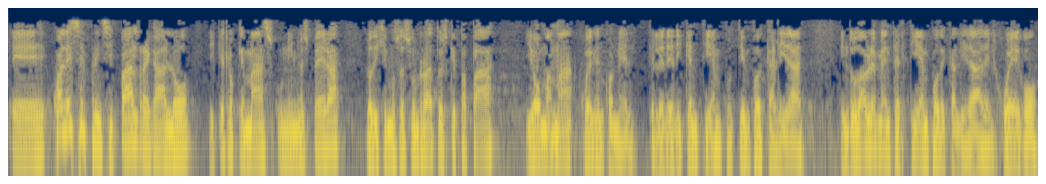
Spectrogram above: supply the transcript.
Eh, ¿Cuál es el principal regalo y qué es lo que más un niño espera? Lo dijimos hace un rato, es que papá y o mamá jueguen con él, que le dediquen tiempo, tiempo de calidad. Indudablemente el tiempo de calidad, el juego,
